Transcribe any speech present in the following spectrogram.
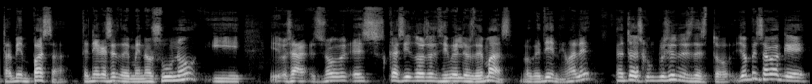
también pasa, tenía que ser de menos 1 y, o sea, es casi 2 decibelios de más lo que tiene, ¿vale? Entonces, conclusiones de esto. Yo pensaba que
